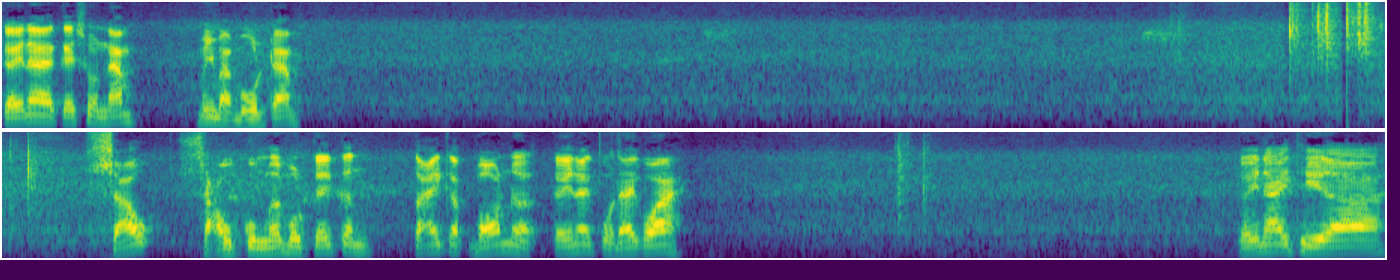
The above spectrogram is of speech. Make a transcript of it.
cái này cái số 5 mình bán 400. sáu sáu cùng là một cái cần tay carbon nữa. Cây này của đai qua cây này thì uh,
